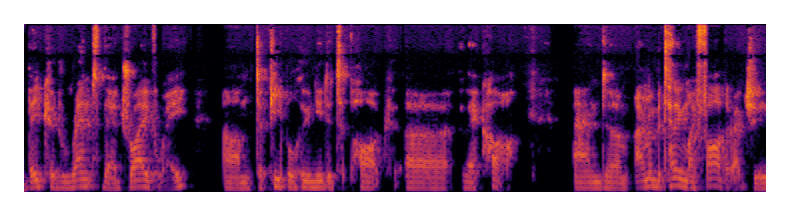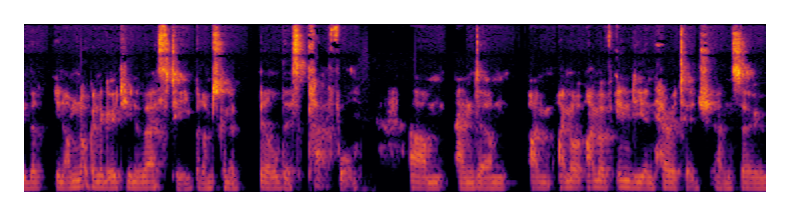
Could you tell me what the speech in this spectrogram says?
they could rent their driveway um, to people who needed to park uh, their car. And um, I remember telling my father actually that you know I'm not going to go to university, but I'm just going to build this platform. Um, and um, I'm I'm, a, I'm of Indian heritage, and so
